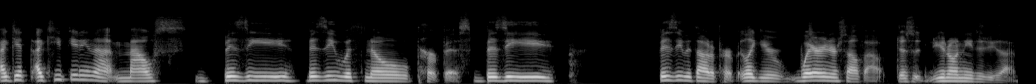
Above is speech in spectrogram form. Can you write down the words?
I get I keep getting that mouse busy busy with no purpose. Busy busy without a purpose. Like you're wearing yourself out. Just you don't need to do that.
